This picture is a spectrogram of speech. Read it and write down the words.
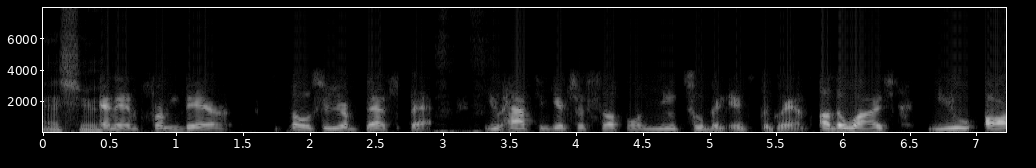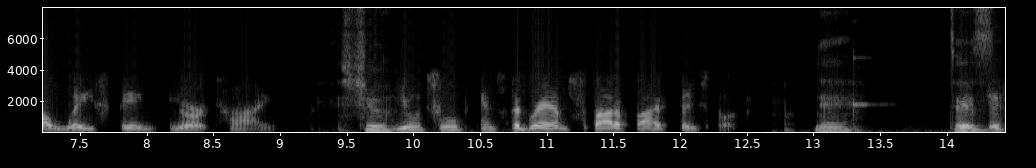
That's true. and then from there, those are your best bets. You have to get yourself on YouTube and Instagram. Otherwise, you are wasting your time. It's true. YouTube, Instagram, Spotify, Facebook. Yeah. If, if,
